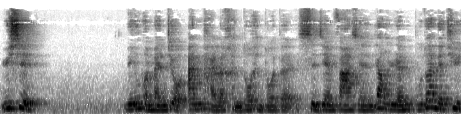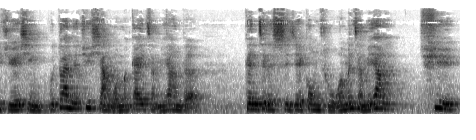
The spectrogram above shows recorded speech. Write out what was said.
于是。灵魂们就安排了很多很多的事件发生，让人不断的去觉醒，不断的去想我们该怎么样的跟这个世界共处，我们怎么样去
